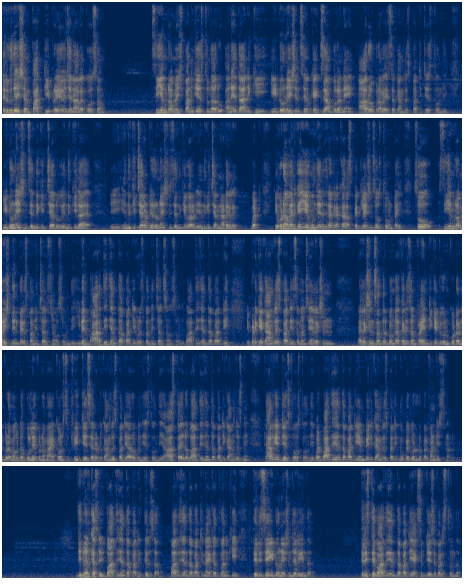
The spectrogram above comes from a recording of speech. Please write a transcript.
తెలుగుదేశం పార్టీ ప్రయోజనాల కోసం సీఎం రమేష్ పనిచేస్తున్నారు అనే దానికి ఈ డొనేషన్సే ఒక ఎగ్జాంపుల్ అనే ఆరోపణ వైఎస్ఆర్ కాంగ్రెస్ పార్టీ చేస్తోంది. ఈ డొనేషన్స్ ఎందుకు ఇచ్చారు? ఎందుకు ఇలా ఎందుకు ఇచ్చారంటే డొనేషన్స్ ఎందుకు ఇవ్వాలి ఎందుకు ఇచ్చారని అడగలేము బట్ ఇవ్వడం వెనుక ఏముంది అనేది రకరకాల స్పెక్యులేషన్స్ వస్తూ ఉంటాయి. సో సీఎం రమేష్ దీనిపైన స్పందించాల్సిన అవసరం ఉంది. ఈవెన్ భారతీయ జనతా పార్టీ కూడా స్పందించాల్సిన అవసరం ఉంది. భారతీయ జనతా పార్టీ ఇప్పటికే కాంగ్రెస్ పార్టీకి సంబంధించిన ఎలక్షన్ ఎలక్షన్ సందర్భంగా కనీసం ట్రైన్ టికెట్ కొనుక్కోవడానికి కూడా మాకు డబ్బులు లేకుండా మా అకౌంట్స్ ఫ్రీజ్ చేశారంటూ కాంగ్రెస్ పార్టీ ఆరోపణ చేస్తోంది. ఆ స్థాయిలో భారతీయ జనతా పార్టీ కాంగ్రెస్ని టార్గెట్ చేస్తూ వస్తుంది. బట్ భారతీయ జనతా పార్టీ ఎంపీలు కాంగ్రెస్ పార్టీకి ముప్పై కోట్ల రూపాయలు ఫండ్ ఇస్తున్నాడు దీని వెనక అసలు భారతీయ జనతా పార్టీకి తెలుసా? భారతీయ జనతా పార్టీ నాయకత్వానికి తెలిసే ఈ డొనేషన్ జరిగిందా? తెలిస్తే భారతీయ జనతా పార్టీ యాక్సెప్ట్ చేసే పరిస్థితి ఉందా?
